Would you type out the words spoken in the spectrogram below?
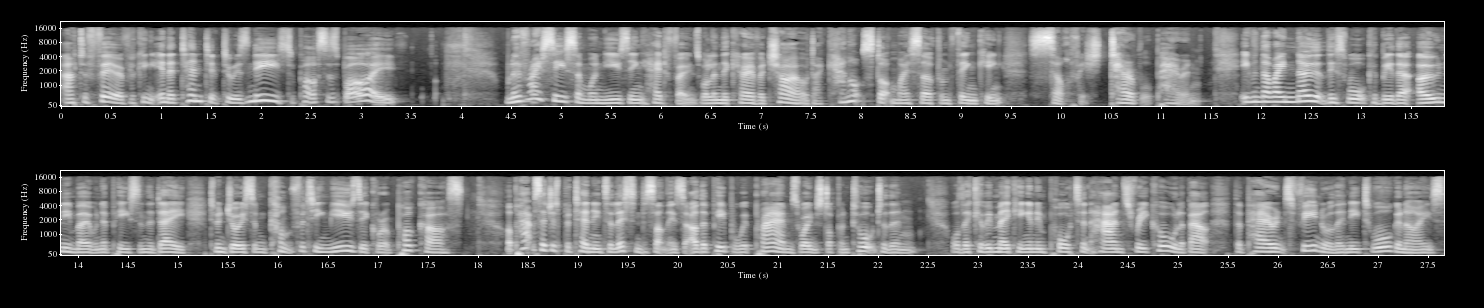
out of fear of looking inattentive to his needs to passers by. Whenever I see someone using headphones while in the care of a child, I cannot stop myself from thinking, selfish, terrible parent. Even though I know that this walk could be their only moment of peace in the day to enjoy some comforting music or a podcast. Or perhaps they're just pretending to listen to something so other people with prams won't stop and talk to them. Or they could be making an important hands free call about the parent's funeral they need to organise.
